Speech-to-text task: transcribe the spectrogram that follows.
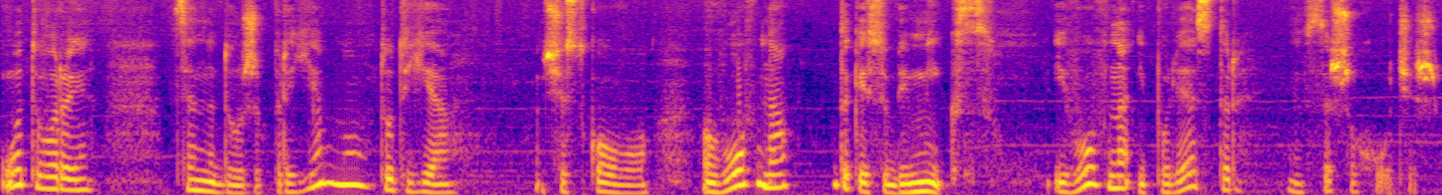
отвори. Це не дуже приємно. Тут є частково вовна, такий собі мікс. І вовна, і поліестер, і все, що хочеш.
